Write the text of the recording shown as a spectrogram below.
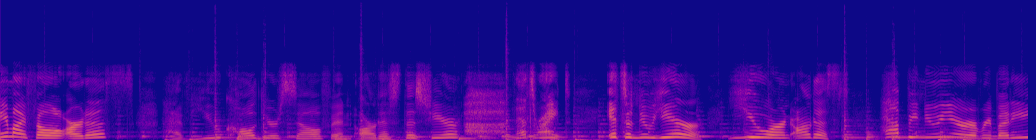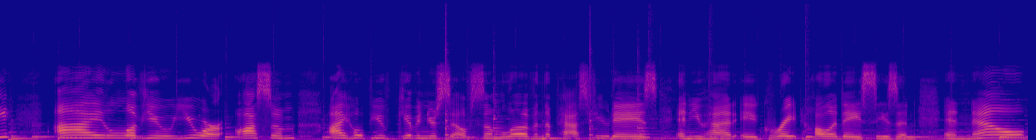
Hey, my fellow artists. Have you called yourself an artist this year? That's right. It's a new year. You are an artist. Happy New Year, everybody. I love you. You are awesome. I hope you've given yourself some love in the past few days and you had a great holiday season. And now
